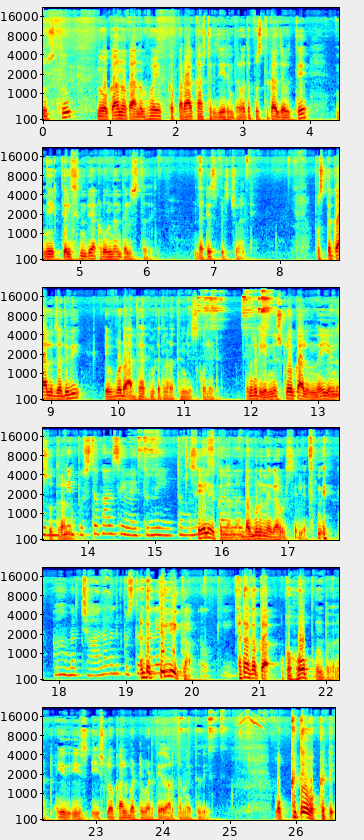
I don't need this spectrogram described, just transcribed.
చూస్తూ నువ్వు ఒకనొక అనుభవం యొక్క పరాకాష్ఠకు చేరిన తర్వాత పుస్తకాలు చదివితే నీకు తెలిసింది అక్కడ ఉందని తెలుస్తుంది. దట్ ఈస్ స్పిరిచువాలిటీ పుస్తకాలు చదివి ఎవ్వడు ఆధ్యాత్మికతను అర్థం చేసుకోలేడు. ఎందుకంటే ఎన్ని శ్లోకాలు ఉన్నాయి ఎన్ని సూత్రాలు? పుస్తకాలు సేల్ అవుతున్నాయి ఇంత సేల్ అవుతుందన్న డబ్బులు ఉన్నాయి కాబట్టి సేల్ అవుతుంది మరి చాలా మంది అంటే పుస్తకాలు తెలియక. ఓకే. అంటే అదొక ఒక హోప్ ఉంటుంది అన్నట్టు ఈ శ్లోకాలు బట్టి పడితే ఏదో అర్థమవుతుంది. ఒక్కటే ఒక్కటి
